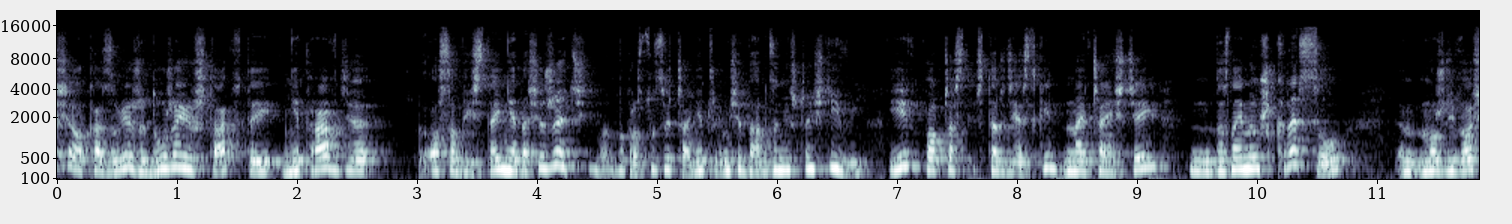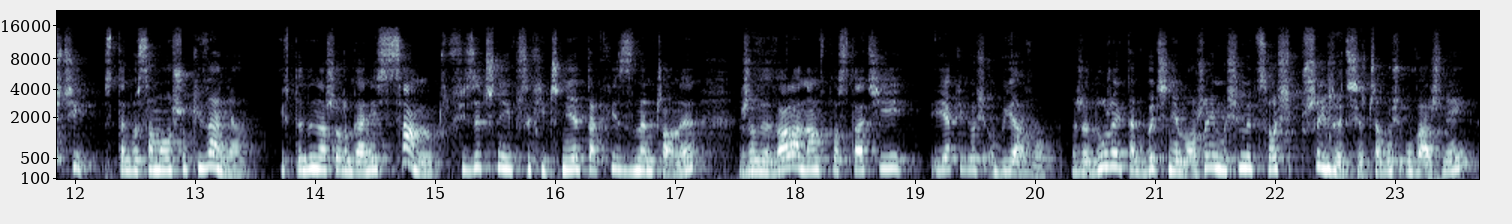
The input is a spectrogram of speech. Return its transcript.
się okazuje, że dłużej już tak w tej nieprawdzie osobistej nie da się żyć, po prostu zwyczajnie czujemy się bardzo nieszczęśliwi. I podczas czterdziestki najczęściej doznajemy już kresu możliwości z tego samooszukiwania. I wtedy nasz organizm sam fizycznie i psychicznie tak jest zmęczony, że wywala nam w postaci jakiegoś objawu, że dłużej tak być nie może i musimy coś przyjrzeć się czemuś uważniej,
